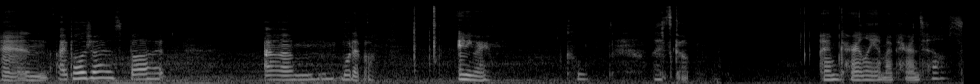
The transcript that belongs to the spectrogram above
and I apologise but um, whatever. Anyway, cool. Let's go. I'm currently at my parents' house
